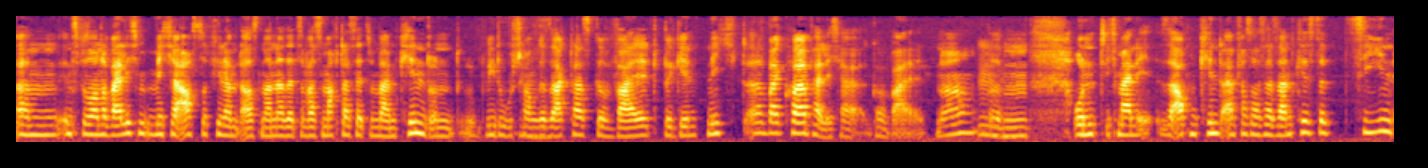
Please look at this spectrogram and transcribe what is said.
Ähm, insbesondere, weil ich mich ja auch so viel damit auseinandersetze, was macht das jetzt mit meinem Kind? Und wie du schon gesagt hast, Gewalt beginnt nicht äh, bei körperlicher Gewalt. Ne? Mhm. Ähm, und ich meine, auch ein Kind einfach so aus der Sandkiste ziehen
